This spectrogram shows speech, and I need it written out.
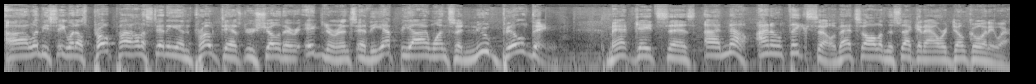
Uh, let me see what else. Pro Palestinian protesters show their ignorance, and the FBI wants a new building. Matt Gaetz says, uh, No, I don't think so. That's all in the second hour. Don't go anywhere.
